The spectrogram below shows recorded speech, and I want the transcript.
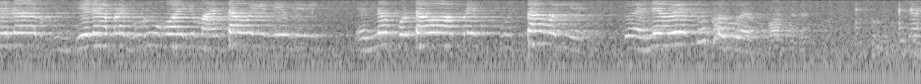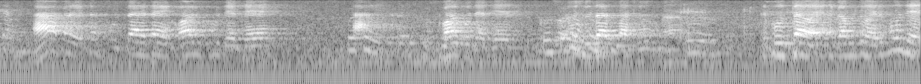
જેના જેને આપણા ગુરુ હોય કે માનતા હોઈએ દેવદેવી એમના ફોટાઓ આપણે પૂછતા હોઈએ તો એને હવે શું કરવું એમ? હા પણ એ તો પૂછતા હતા કોણ પૂછે છે? કોણ પૂછે છે? સુધાર્થમાં છું. તે પૂછતા હોય એને ગમતું હોય પૂછે.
